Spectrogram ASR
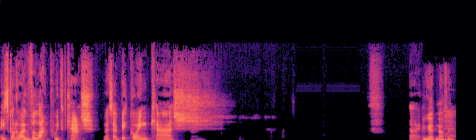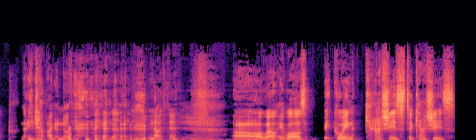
it's got to overlap with cash. So Bitcoin Cash. Uh, I got nothing. No, you got, I got nothing. I got nothing. nothing. Oh, well, it was Bitcoin caches to cashes.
